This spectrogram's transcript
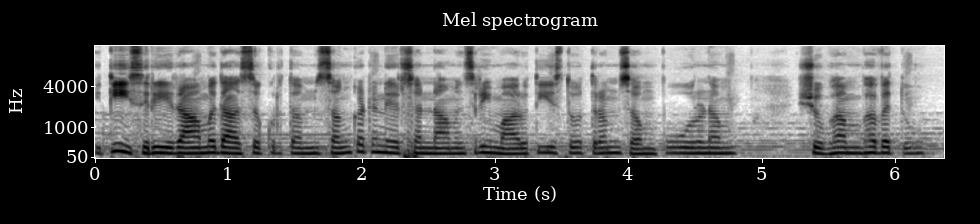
इति श्रीरामदासकृतं सङ्कटनिरसन्नाम श्रीमारुतीस्तोत्रं सम्पूर्णं शुभं भवतु.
